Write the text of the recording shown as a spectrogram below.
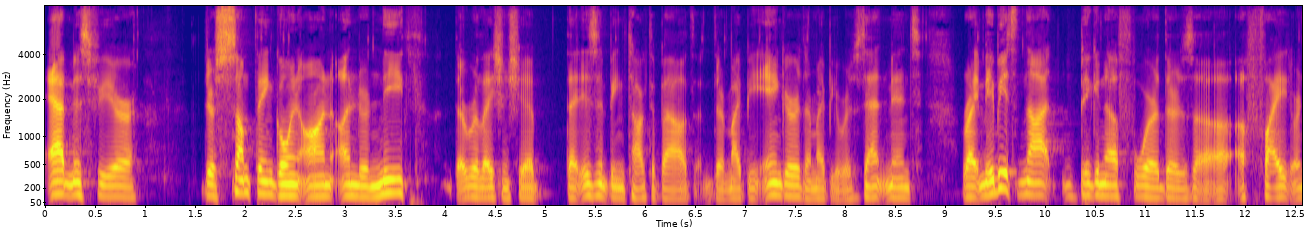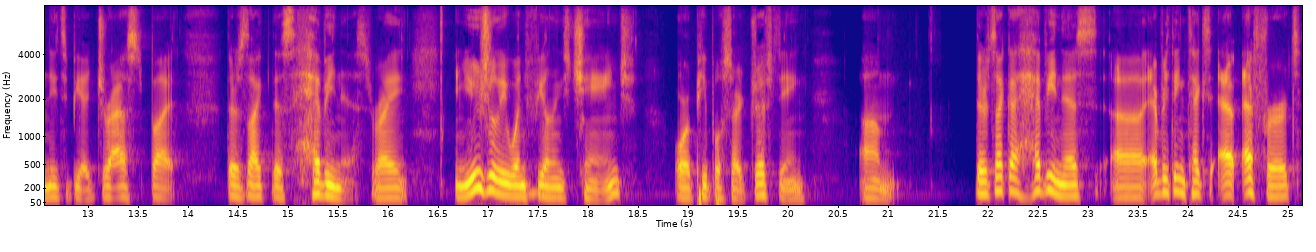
atmosphere. There's something going on underneath the relationship that isn't being talked about. There might be anger, there might be resentment, right? Maybe it's not big enough where there's a, a fight or needs to be addressed, but there's like this heaviness, right? And usually when feelings change or people start drifting, um, there's like a heaviness. Uh, everything takes e- effort.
